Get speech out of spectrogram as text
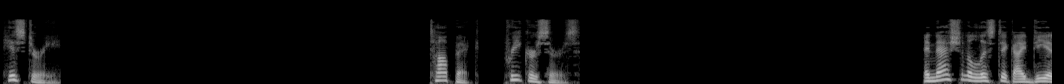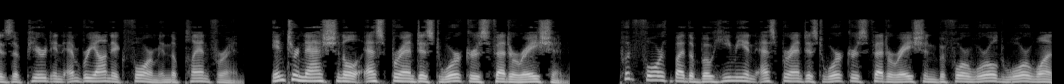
History Precursors Nationalistic ideas appeared in embryonic form in the plan for an International Esperantist Workers' Federation, put forth by the Bohemian Esperantist Workers' Federation before World War I.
